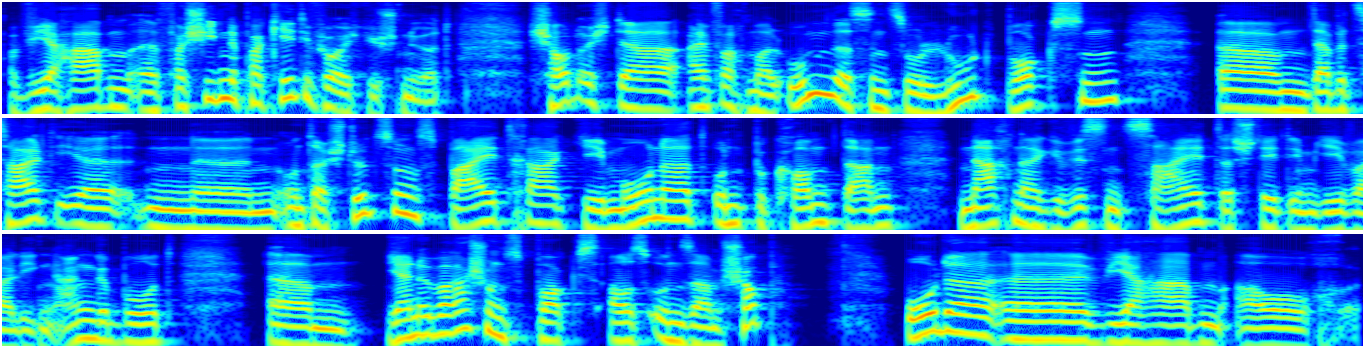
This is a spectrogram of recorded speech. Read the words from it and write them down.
Wir haben äh, verschiedene Pakete für euch geschnürt. Schaut euch da einfach mal um. Das sind so Lootboxen. Ähm, da bezahlt ihr einen Unterstützungsbeitrag je Monat und bekommt dann nach einer gewissen Zeit, das steht im jeweiligen Angebot, ähm, ja eine Überraschungsbox aus unserem Shop. Oder äh, wir haben auch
